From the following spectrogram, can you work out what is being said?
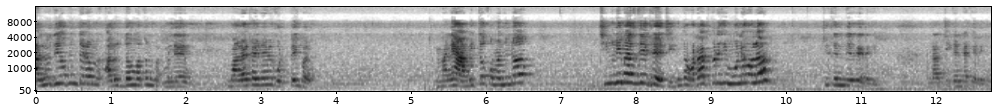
আলু দিয়েও কিন্তু এরকম আলুর দম মতন মানে মালাইকারি টাইপের করতেই পারো। মানে আমি তো কোনোদিনও চিংড়ি মাছ দিয়ে খেয়েছি কিন্তু হঠাৎ করে কি মনে হলো চিকেন দিয়ে খেয়ে দেখি। না চিকেনটা খেয়ে দেখি।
